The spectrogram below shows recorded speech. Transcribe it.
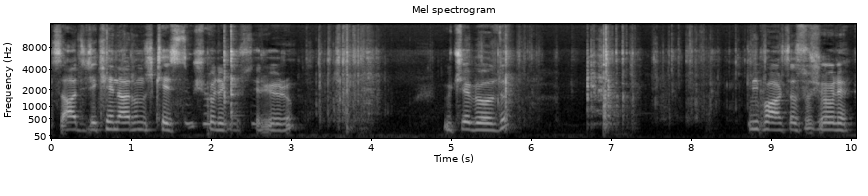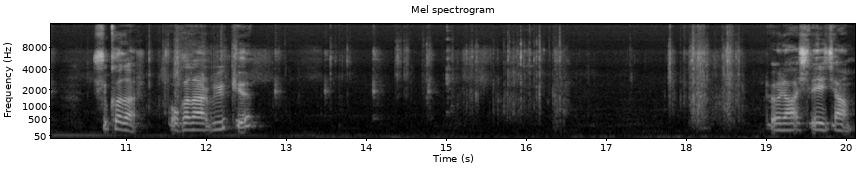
sadece kenarını kestim. Şöyle gösteriyorum. Üçe böldüm. Bir parçası şöyle şu kadar. O kadar büyük ki. Böyle haşlayacağım.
